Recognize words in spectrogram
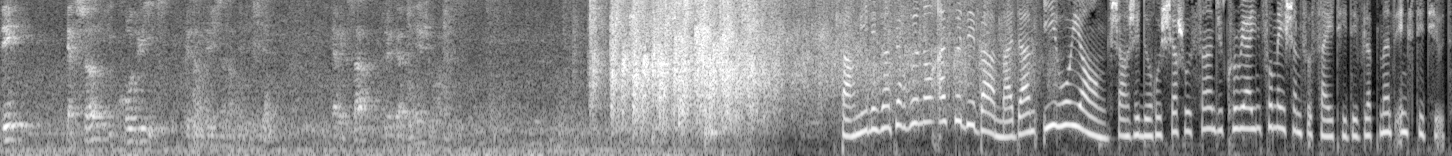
des personnes qui produisent les intelligences artificielles. Et avec ça, j'ai terminé, je vous remercie. Parmi les intervenants à ce débat, Madame Lee Ho-young, chargée de recherche au sein du Korea Information Society Development Institute.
